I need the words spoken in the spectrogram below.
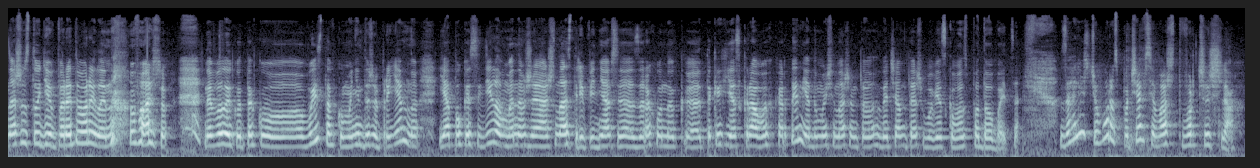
нашу студію перетворили на вашу невелику таку виставку. Мені дуже приємно. Я поки сиділа, в мене вже аж настрій піднявся за рахунок е, таких яскравих картин. Я думаю, що нашим телеглядачам теж обов'язково сподобається. Взагалі, з чого розпочався ваш творчий шлях?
